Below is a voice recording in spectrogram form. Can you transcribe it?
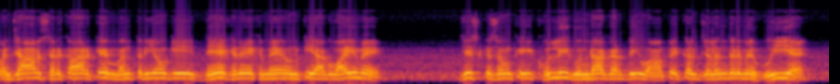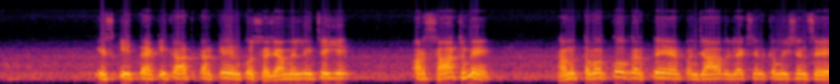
पंजाब सरकार के मंत्रियों की देख रेख में, उनकी अगुवाई में, जिस किस्म की खुली गुंडागर्दी वहाँ पे कल जलंधर में हुई है, इसकी तहकीकात करके इनको सज़ा मिलनी चाहिए। और साथ में हम तो करते हैं पंजाब इलेक्शन कमीशन से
